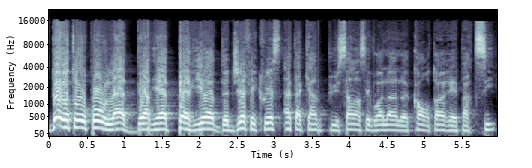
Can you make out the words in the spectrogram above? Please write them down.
De retour pour la dernière période de Jeff et Chris, attaquant de puissance. Et voilà, le compteur est parti.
